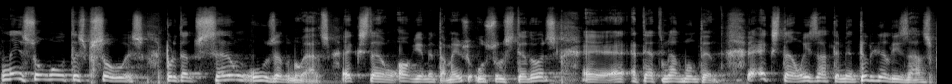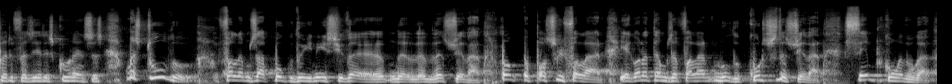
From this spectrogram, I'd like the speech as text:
nem são outras pessoas. Portanto, são os advogados. A questão, obviamente, também os, os solicitadores, eh, até determinado montante. A questão, exatamente, legalizados para fazer as cobranças. Mas tudo. Falamos há pouco do início da, da, da sociedade. Bom, eu posso lhe falar, e agora estamos a falar no recursos da sociedade, sempre com um advogado.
